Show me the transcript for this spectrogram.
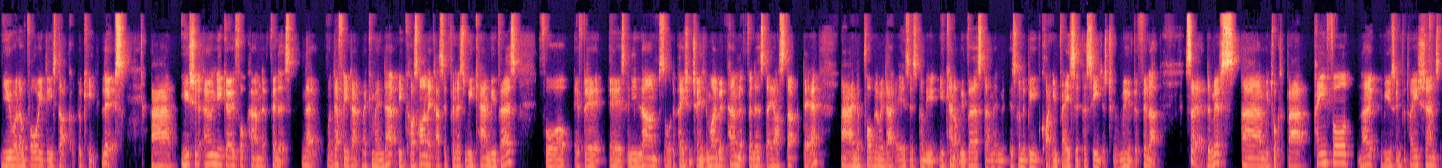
you will avoid these duck looking lips. Uh, you should only go for permanent fillers. No, we definitely don't recommend that because hyaluronic acid fillers we can reverse for if there is any lumps or the patient changed their mind. With permanent fillers, they are stuck there. And the problem with that is it's going to be, you cannot reverse them and it's going to be quite invasive procedures to remove the filler. So the myths um, we talked about painful. No, if you use infiltrations,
